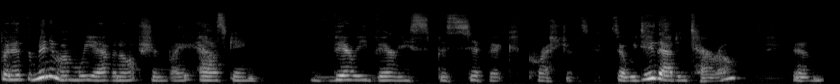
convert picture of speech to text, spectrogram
But at the minimum we have an option by asking very very specific questions. So we do that in tarot. And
